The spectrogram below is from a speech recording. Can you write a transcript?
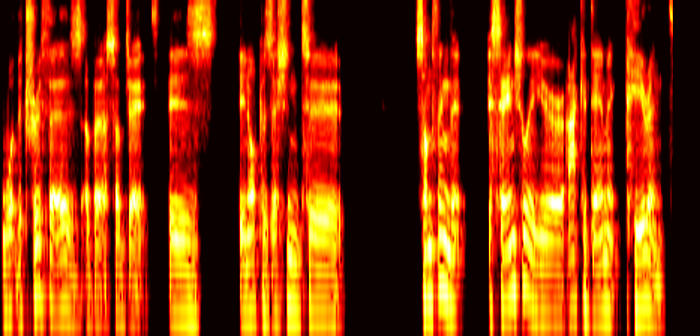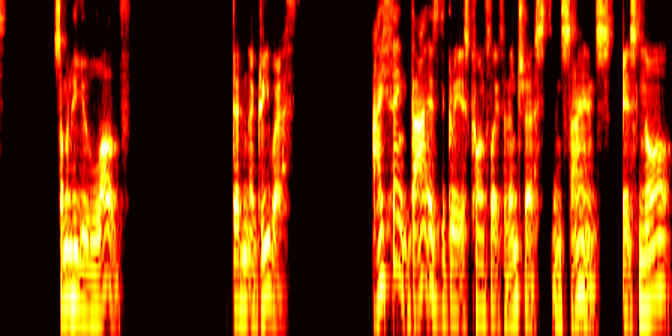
what the truth is about a subject is in opposition to something that essentially your academic parent, someone who you love, didn't agree with. I think that is the greatest conflict of interest in science. It's not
